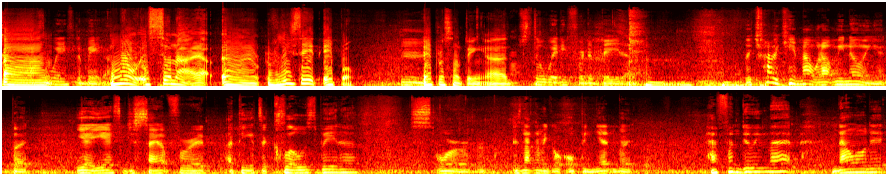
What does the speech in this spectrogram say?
I'm still waiting for the beta. No, it's still not out. Uh, release date April, April something. Uh, I'm still waiting for the beta. Which probably came out without me knowing it, but yeah, you guys can just sign up for it. I think it's a closed beta, s- or it's not gonna go open yet, but have fun doing that. Download it.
